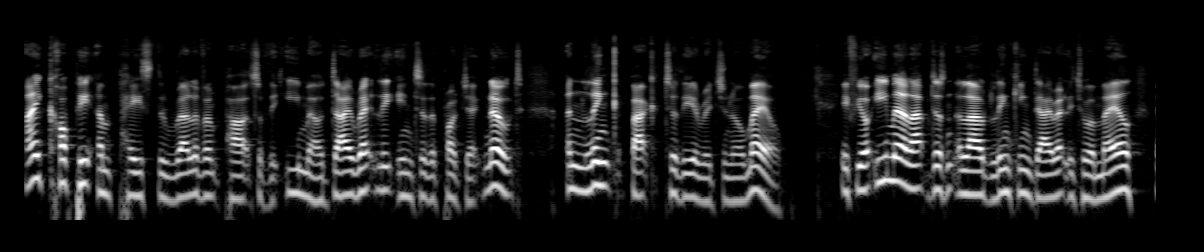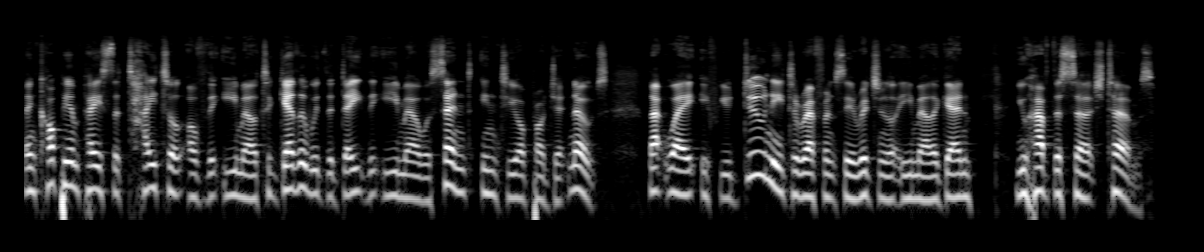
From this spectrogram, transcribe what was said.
I copy and paste the relevant parts of the email directly into the project note and link back to the original mail. If your email app doesn't allow linking directly to a mail, then copy and paste the title of the email together with the date the email was sent into your project notes. That way, if you do need to reference the original email again, you have the search terms.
